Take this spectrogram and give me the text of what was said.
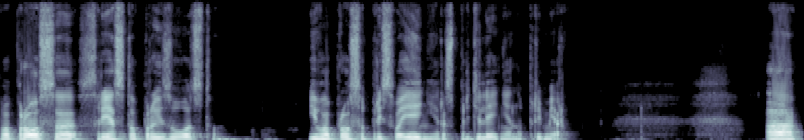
вопроса средства производства и вопроса присвоения и распределения, например. А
